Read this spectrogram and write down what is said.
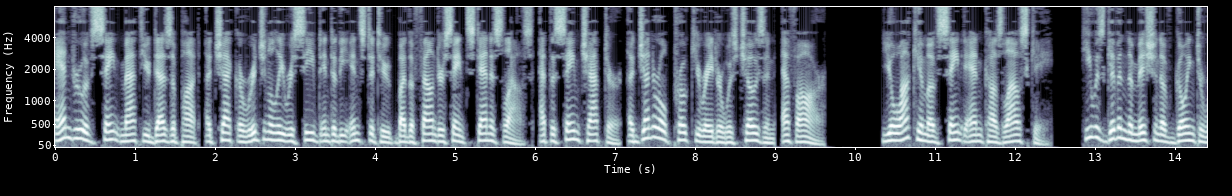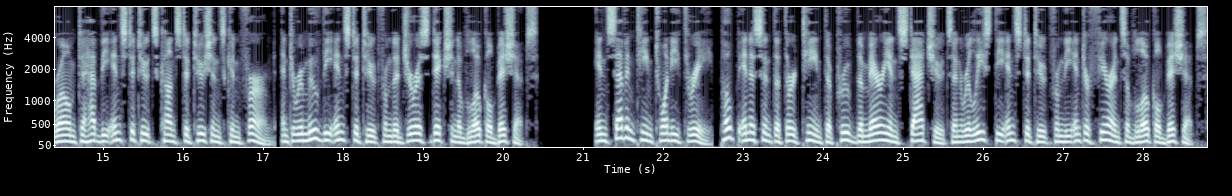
Andrew of St. Matthew Desipot, a Czech originally received into the institute by the founder St. Stanislaus. At the same chapter, a general procurator was chosen, Fr. Joachim of St. Anne Kozlowski. He was given the mission of going to Rome to have the institute's constitutions confirmed, and to remove the institute from the jurisdiction of local bishops. In 1723, Pope Innocent XIII approved the Marian statutes and released the institute from the interference of local bishops.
